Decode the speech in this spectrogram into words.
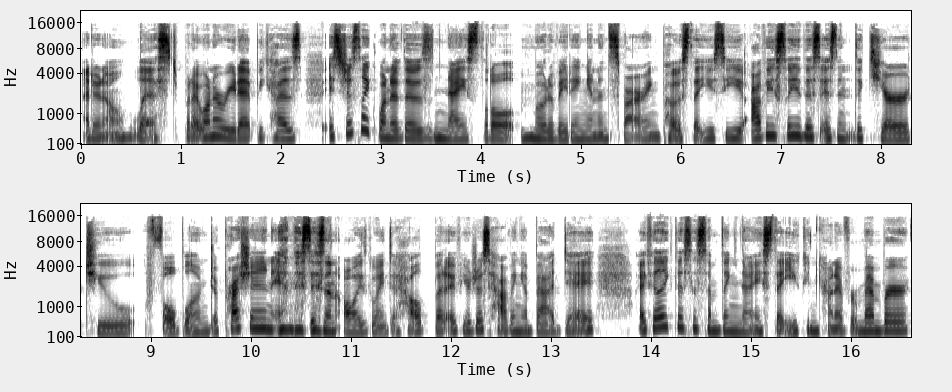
I don't know, list, but I want to read it because it's just like one of those nice little motivating and inspiring posts that you see. Obviously, this isn't the cure to full blown depression, and this isn't always going to help. But if you're just having a bad day, I feel like this is something nice that you can kind of remember.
